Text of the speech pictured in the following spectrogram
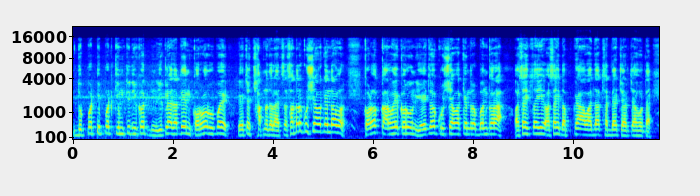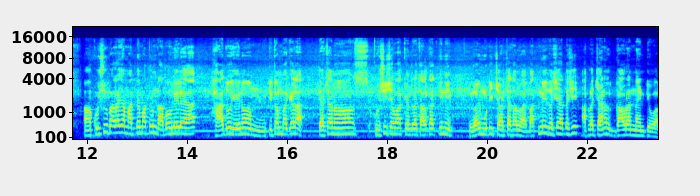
दुप्पट तिप्पट किमतीत विकत विकल्या जाते करोडो रुपये याचं छापणं झालं आहे. सदर कृषी सेवा केंद्रावर कडक कारवाई करून याचं कृषी सेवा केंद्र बंद करा असाही असाही दबक्या आवाजात सध्या चर्चा होत आहे. कृषी विभागाच्या माध्यमातून राबवलेल्या हा जो येणं तितंबा केला त्याच्यानं कृषी सेवा केंद्र चालकात की नाही लय मोठी चर्चा चालू आहे. बातमी जशी आहे तशी आपलं चॅनल गावरान नाईन्टीवर.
